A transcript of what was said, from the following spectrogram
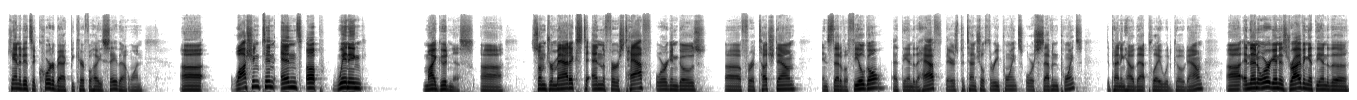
candidates at quarterback. Be careful how you say that one. Uh, Washington ends up winning. My goodness. Uh, some dramatics to end the first half. Oregon goes uh, for a touchdown instead of a field goal at the end of the half. There's potential three points or seven points, depending how that play would go down. Uh, and then Oregon is driving at the end of the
